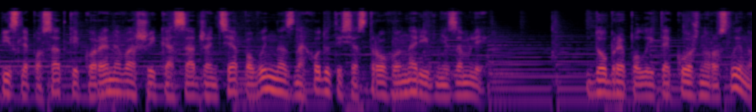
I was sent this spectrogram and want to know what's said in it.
Після посадки коренева шийка саджанця повинна знаходитися строго на рівні землі. Добре полийте кожну рослину,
